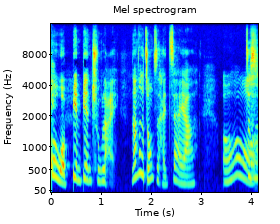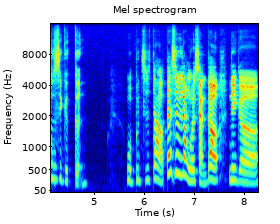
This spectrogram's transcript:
果我便便出来，然后那个种子还在啊？哦，这是不是一个梗？我不知道，但是让我想到那个。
